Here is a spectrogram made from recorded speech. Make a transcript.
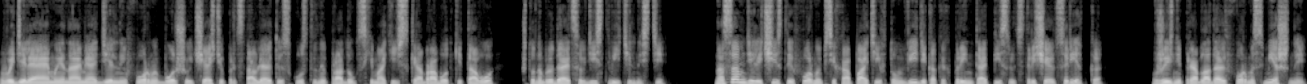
Выделяемые нами отдельные формы большую частью представляют искусственный продукт схематической обработки того, что наблюдается в действительности, на самом деле чистые формы психопатии в том виде, как их принято описывать, встречаются редко. В жизни преобладают формы смешанные,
